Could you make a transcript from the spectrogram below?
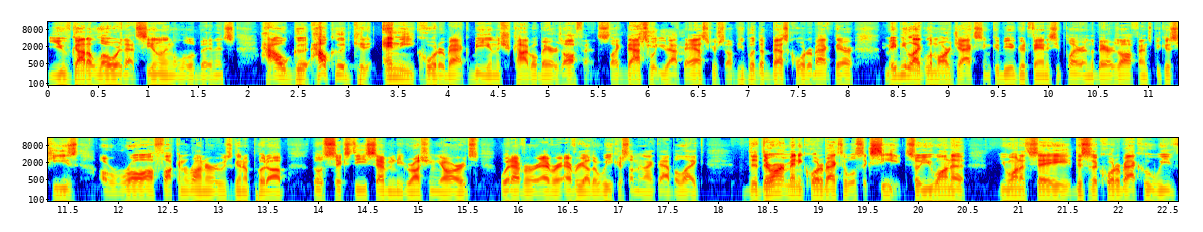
you've got to lower that ceiling a little bit. And it's how good how good could any quarterback be in the Chicago Bears offense? Like that's what you have to ask yourself. You put the best quarterback there, maybe like Lamar Jackson could be a good fantasy player in the Bears offense because he's a raw fucking runner who's going to put up those 60, 70 rushing yards, whatever, every every other week or something like that. But like there aren't many quarterbacks that will succeed. So you want to you want to say this is a quarterback who we've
